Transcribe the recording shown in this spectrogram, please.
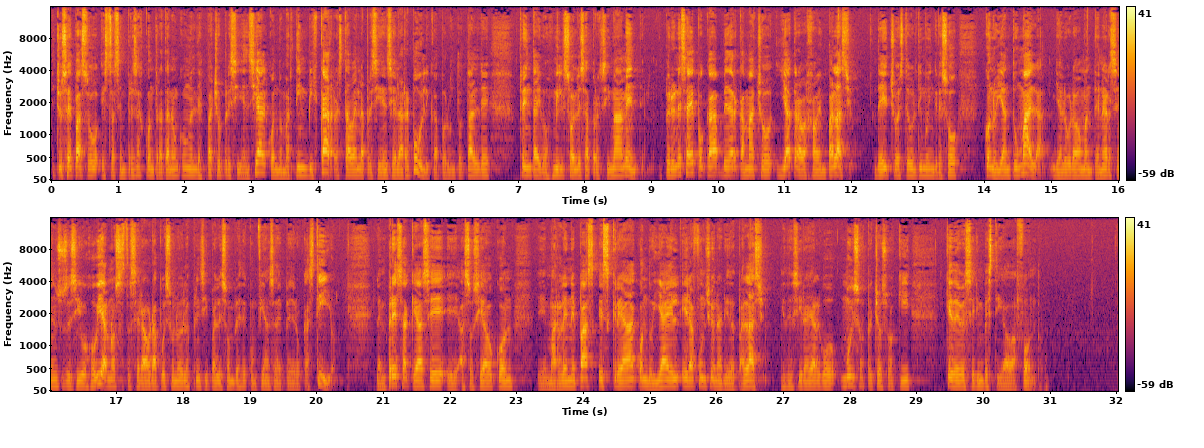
Dicho sea de paso, estas empresas contrataron con el despacho presidencial cuando Martín Vizcarra estaba en la presidencia de la República por un total de 32.000 soles aproximadamente. Pero en esa época, Bedar Camacho ya trabajaba en Palacio. De hecho, este último ingresó con Ollanta Humala y ha logrado mantenerse en sucesivos gobiernos hasta ser ahora pues uno de los principales hombres de confianza de Pedro Castillo. La empresa que hace eh, asociado con eh, Marlene Paz es creada cuando ya él era funcionario de Palacio, es decir, hay algo muy sospechoso aquí que debe ser investigado a fondo.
